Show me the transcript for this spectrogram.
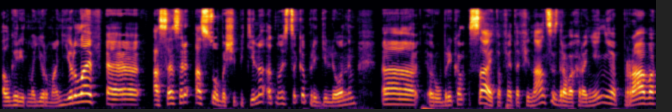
алгоритма Your Money Your Life, э, ассессоры особо щепетильно относятся к определенным э, рубрикам сайтов. Это финансы, здравоохранение, право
